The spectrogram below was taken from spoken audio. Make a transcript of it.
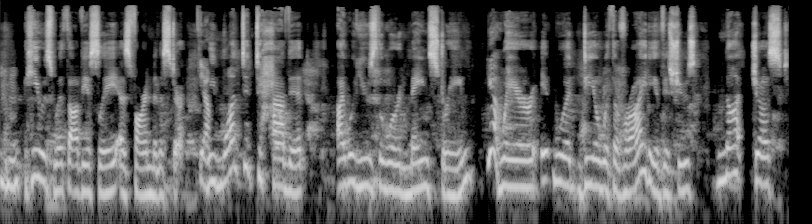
Mhm. He was with, obviously, as foreign minister. Yeah. We wanted to have it, I will use the word mainstream, Yeah. where it would deal with a variety of issues, not just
